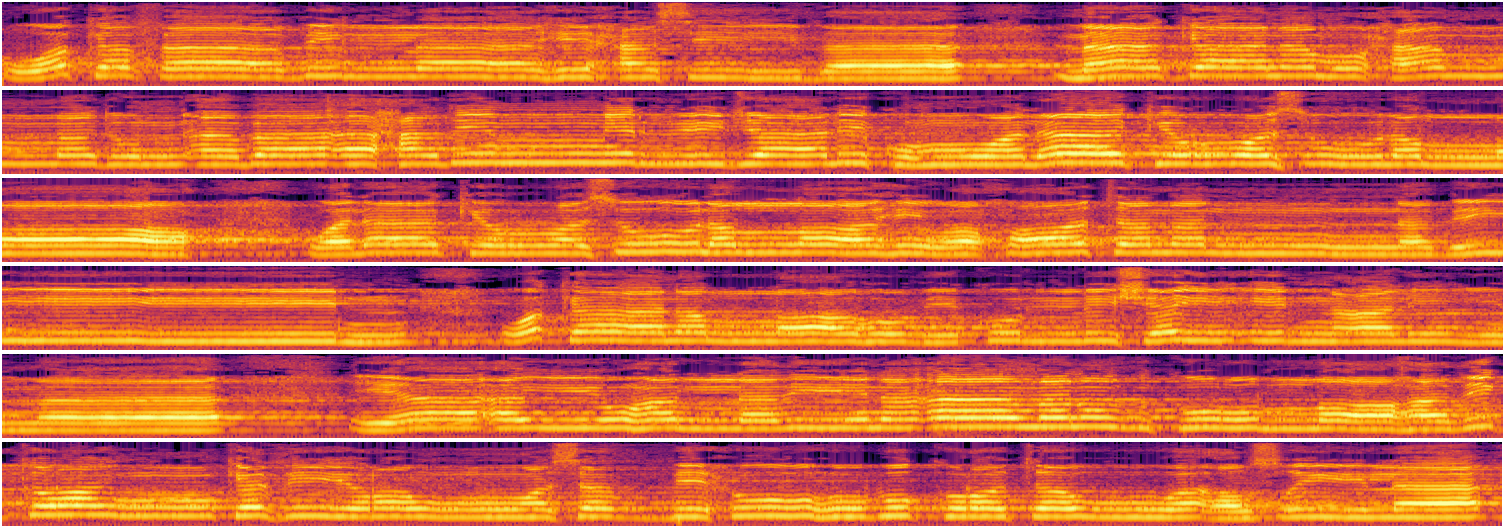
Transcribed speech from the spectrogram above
وكفى بالله حسيبا. ما كان محمد أبا أحد من رجالكم ولكن رسول الله ولكن رسول الله وخاتم النبيين. وكان الله بكل شيء عليما. يا أيها الذين آمنوا اذكروا الله ذكرا كثيرا وسبحوه بكرة وأصيلا.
